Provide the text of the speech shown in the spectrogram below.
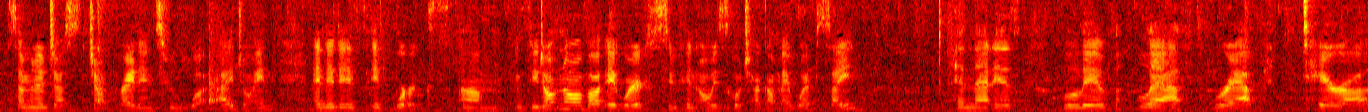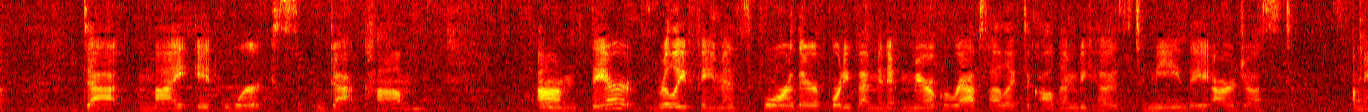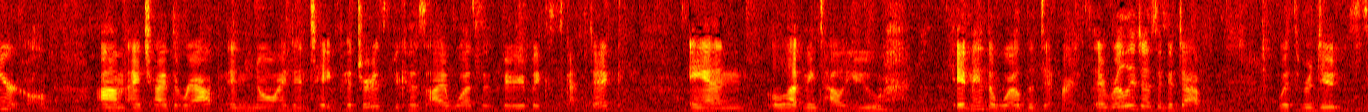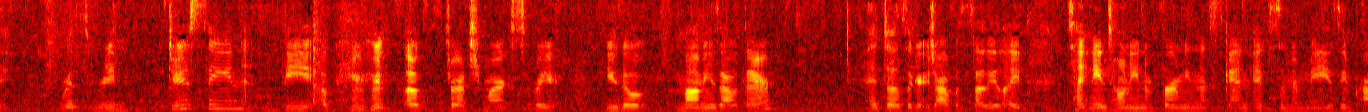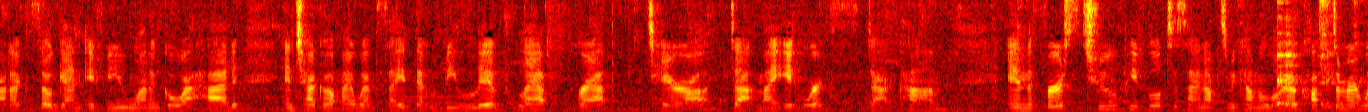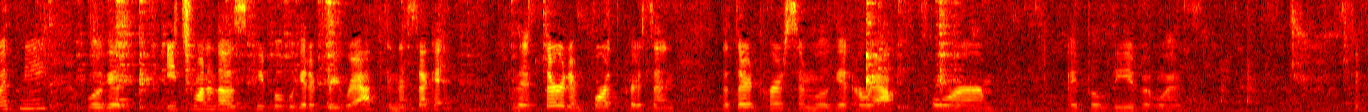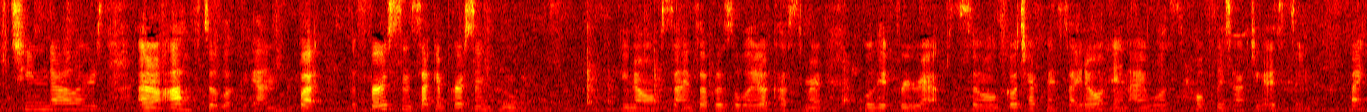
So I'm going to just jump right into what I joined, and it is It Works. Um, if you don't know about It Works, you can always go check out my website, and that is live, laugh, wrap, Tara dot myitworks.com. Um, they are really famous for their 45 minute miracle wraps, I like to call them, because to me they are just a miracle. Um, I tried the wrap, and no, I didn't take pictures because I was a very big skeptic. And let me tell you, it made the world a difference. It really does a good job with reducing, with reducing the appearance of stretch marks for you, you the mommies out there. It does a great job with cellulite, tightening, toning, and firming the skin. It's an amazing product. So again, if you want to go ahead and check out my website, that would be livelaughwraptara.myitworks.com. And the first two people to sign up to become a loyal customer with me will get each one of those people will get a free wrap, and the second, the third and fourth person, the third person will get a wrap for I believe it was $15. I don't know, I'll have to look again. But the first and second person who, you know, signs up as a loyal customer will get free wraps. So go check my site out and I will hopefully talk to you guys soon. Bye.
